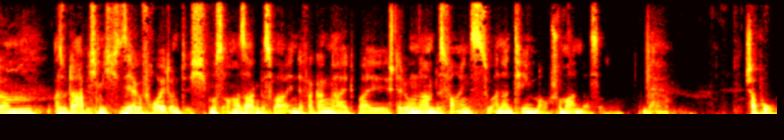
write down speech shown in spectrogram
ähm, also da habe ich mich sehr gefreut und ich muss auch mal sagen, das war in der Vergangenheit bei Stellungnahmen des Vereins zu anderen Themen auch schon mal anders. Also von daher Chapeau.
